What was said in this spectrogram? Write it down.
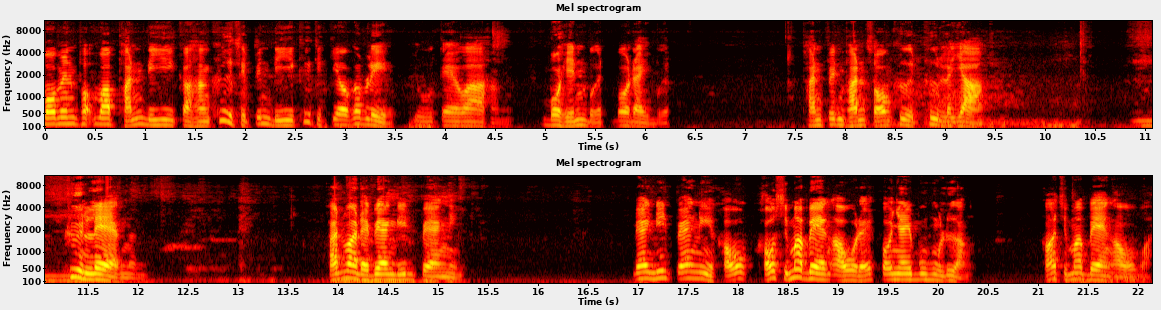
บ่แม่นเพราะว่าผันดีก็หังคือสิเป็นดีคือที่เกี่ยวกับเลขอยู่แต่ว่าหังบ่เห็นเบิดบ่ได้เบิดผันเป็นผันสองคืนคืนละอย่างคืนแรกนั่นผันว่าได้แบ่งดินแปลงนี่ แบ่งดินแปลงนี่เขาเขาสิมาแบ่งเอาเด้พอใหญ่บ่ฮู้เรื่อง เขาสิมาแบ่งเอาว่า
